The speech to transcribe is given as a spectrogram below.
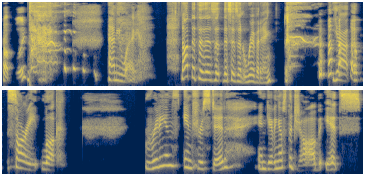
Probably. Anyway, Not that this this isn't riveting. Yeah. uh, sorry. Look, Ridian's interested in giving us the job. It's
